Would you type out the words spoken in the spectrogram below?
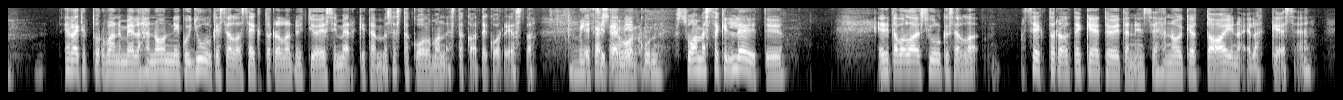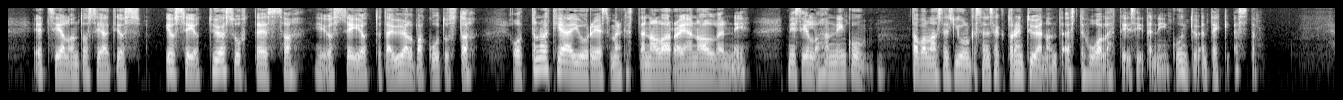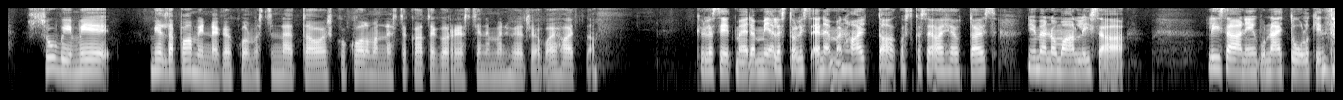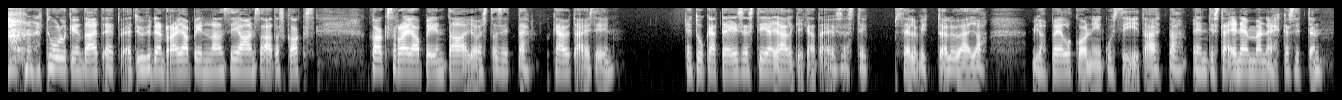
eläketurvaa, niin meillähän on niin kuin julkisella sektorilla nyt jo esimerkki tämmöisestä kolmannesta kategoriasta. Mikä että se sitä on? Niin kuin Suomessakin löytyy. Eli tavallaan jos julkisella sektorilla tekee töitä, niin sehän oikeuttaa aina eläkkeeseen. Että siellä on tosiaan, että jos, jos ei ole työsuhteessa ja jos ei ole tätä yölvakuutusta ottanut, että jää juuri esimerkiksi tämän alarajan alle, niin, niin silloinhan niin kuin tavallaan se julkisen sektorin työnantaja sitten huolehtii siitä niin kuin työntekijästä. Suvi, mie, miltä PAMin näkökulmasta näyttää, olisiko kolmannesta kategoriasta enemmän hyötyä vai haittaa? Kyllä siitä meidän mielestä olisi enemmän haittaa, koska se aiheuttaisi nimenomaan lisää, lisää niin kuin näitä tulkintaa, tulkinta, että, että, että yhden rajapinnan sijaan saataisiin kaksi, kaksi rajapintaa, joista sitten käytäisiin etukäteisesti ja jälkikäteisesti selvittelyä ja, ja pelko niin kuin siitä, että entistä enemmän ehkä sitten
